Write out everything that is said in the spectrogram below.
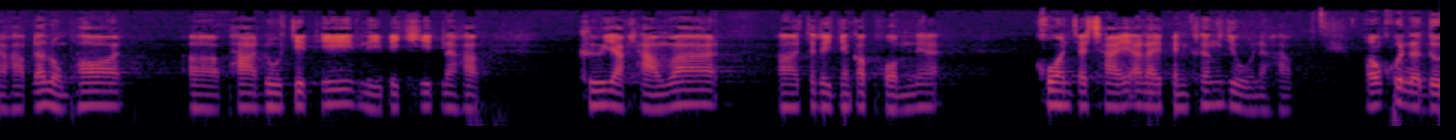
นะครับ แล้วหลวงพ่อพาดูจิตที่หนีไปคิดนะครับ คืออยากถามว่าจริตอย่างกับผมเนี่ยควรจะใช้อะไรเป็นเครื่องอยู่นะครับ ของคุณดู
